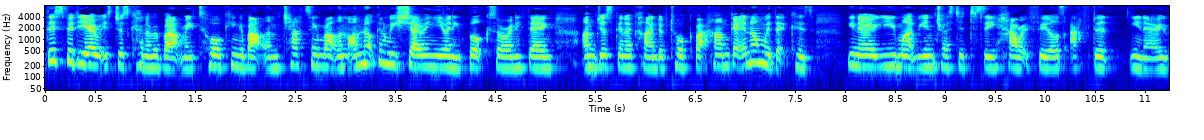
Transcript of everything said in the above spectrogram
This video is just kind of about me talking about them, chatting about them. I'm not going to be showing you any books or anything, I'm just going to kind of talk about how I'm getting on with it because you know you might be interested to see how it feels after you know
